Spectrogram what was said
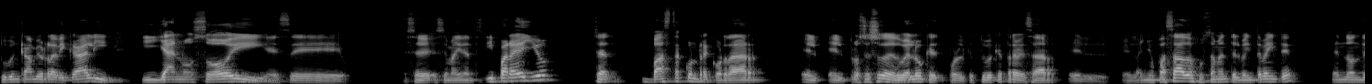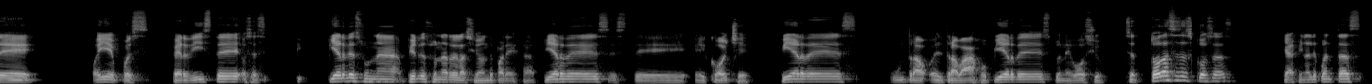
tuve un cambio radical y, y ya no soy ese, ese, ese Mike de antes. Y para ello, o sea, basta con recordar el, el proceso de duelo que, por el que tuve que atravesar el, el año pasado, justamente el 2020, en donde, oye, pues perdiste, o sea, pierdes una, pierdes una relación de pareja, pierdes este, el coche, pierdes un el trabajo, pierdes tu negocio. O sea, todas esas cosas que al final de cuentas,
